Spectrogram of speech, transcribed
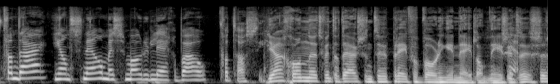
vandaar Jan Snel met zijn modulaire bouw. Fantastisch. Ja, gewoon eh, 20.000 eh, prefabwoningen in Nederland neerzetten. Ja. Zou,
